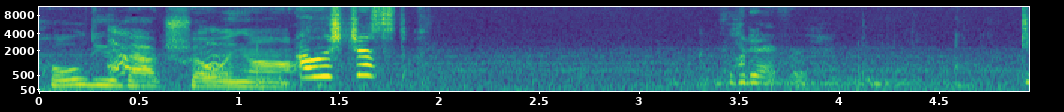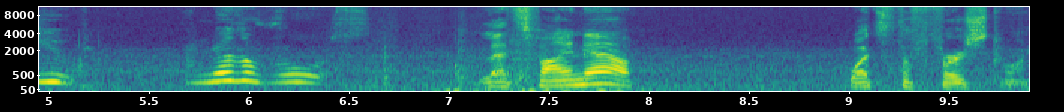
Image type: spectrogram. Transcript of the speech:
I told you about showing off. I was just. Whatever. Dude, I know the rules. Let's find out. What's the first one?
